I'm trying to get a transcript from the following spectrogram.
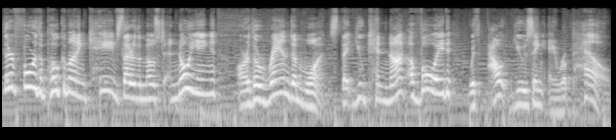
Therefore, the Pokemon in caves that are the most annoying are the random ones that you cannot avoid without using a repel.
